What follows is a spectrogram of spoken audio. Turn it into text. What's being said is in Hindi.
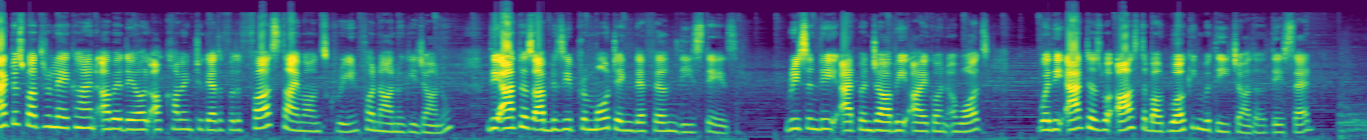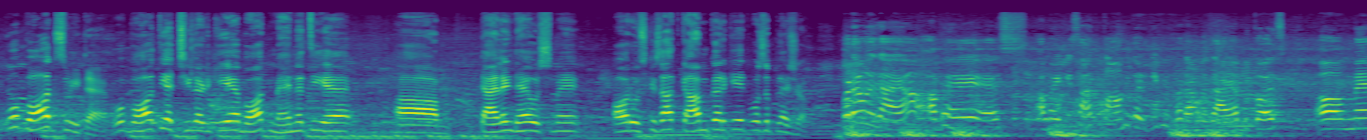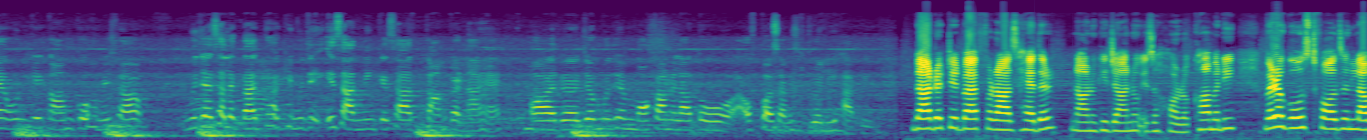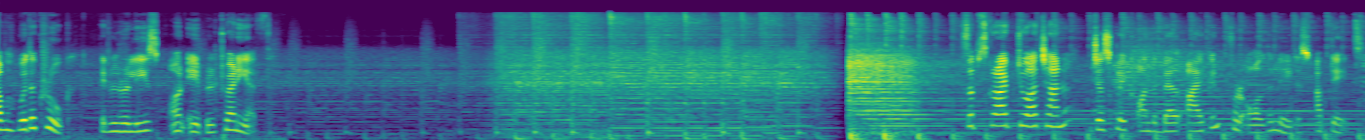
Actors Patrulekha and Abhay Deol are coming together for the first time on screen for Nanu Ki Janu. The actors are busy promoting their film these days. Recently at Punjabi Icon Awards, where the actors were asked about working with each other, they said, वो बहुत स्वीट है वो बहुत ही अच्छी लड़की है बहुत मेहनती है टैलेंट है उसमें और उसके साथ काम करके इट वॉज़ अ प्लेजर बड़ा मज़ा आया अभय अभय के साथ काम करके भी बड़ा मज़ा आया बिकॉज़ मैं उनके काम को हमेशा मुझे ऐसा लगता था कि मुझे इस आदमी के साथ काम करना है और जब मुझे मौका मिला तो of course I was really happy directed by Faraz Haidar Naanu ki Jaanu is a horror comedy where a ghost falls in love with a crook it will release on April 20th Subscribe to our channel. Just click on the bell icon for all the latest updates.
